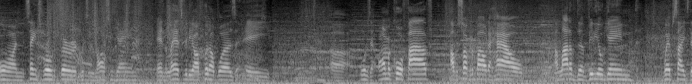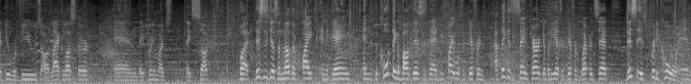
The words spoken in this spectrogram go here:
on Saints Row the Third, which is an awesome game. And the last video I put up was a uh, what was that? Armor Core 5. I was talking about how a lot of the video game websites that do reviews are lackluster and they pretty much they suck. But this is just another fight in the game. And the cool thing about this is that you fight with a different, I think it's the same character, but he has a different weapon set. This is pretty cool. And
